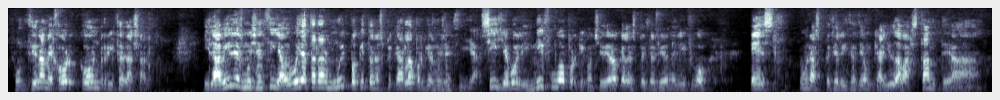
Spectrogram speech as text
funciona mejor con rifle de asalto. Y la build es muy sencilla, hoy voy a tardar muy poquito en explicarla porque es muy sencilla. Sí, llevo el ignífugo porque considero que la especialización del ignífugo es una especialización que ayuda bastante a,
